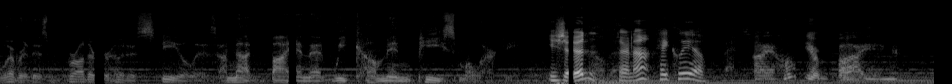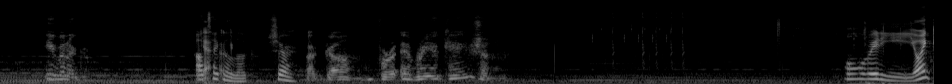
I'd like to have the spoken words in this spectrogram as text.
whoever this Brotherhood of Steel is, I'm not buying that we come in peace malarkey. You should. They're not. Hey, Cleo. I hope you're buying. Even a, gu- I'll take a look. Sure. a gun for every occasion. Already, yoink.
